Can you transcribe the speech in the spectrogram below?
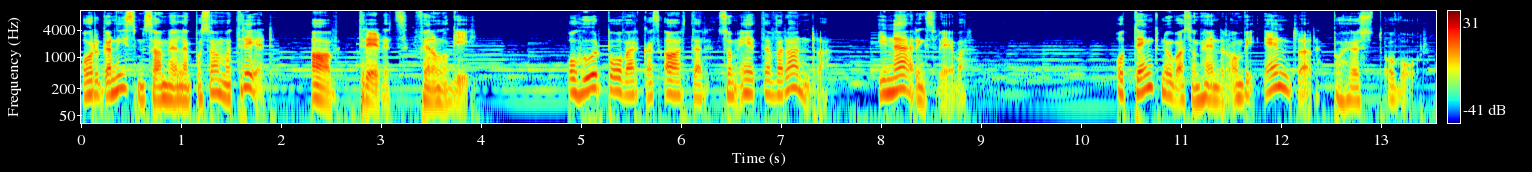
organismsamhällen på samma träd, av trädets fenologi? Och hur påverkas arter som äter varandra i näringsvävar? Och tänk nu vad som händer om vi ändrar på höst och vår.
